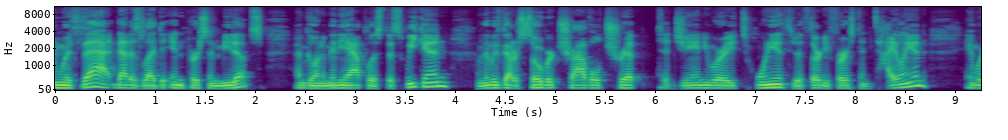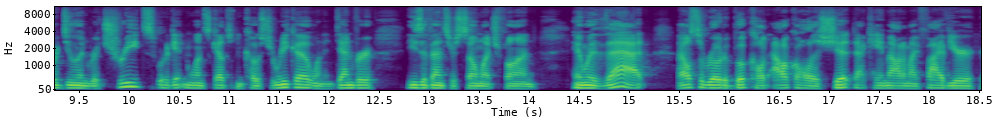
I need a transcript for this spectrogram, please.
And with that, that has led to in-person meetups. I'm going to Minneapolis this weekend. And then we've got our sober travel trip to January 20th to the 31st in Thailand and we're doing retreats. We're getting one scheduled in Costa Rica, one in Denver. These events are so much fun. And with that, I also wrote a book called Alcohol is Shit that came out of my five year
